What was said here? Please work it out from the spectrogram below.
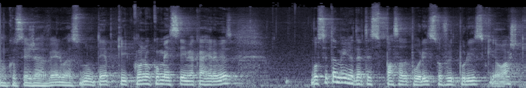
não que eu seja velho, mas eu sou de um tempo que quando eu comecei minha carreira mesmo, você também já deve ter passado por isso, sofrido por isso, que eu acho que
